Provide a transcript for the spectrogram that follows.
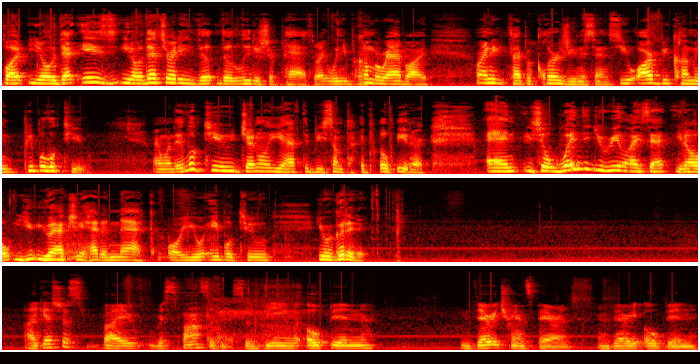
but you know that is you know that's already the, the leadership path right when you become a rabbi or any type of clergy in a sense you are becoming people look to you and when they look to you, generally you have to be some type of leader. And so when did you realize that, you know, you, you actually had a knack or you were able to, you were good at it? I guess just by responsiveness of being open, very transparent, and very open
